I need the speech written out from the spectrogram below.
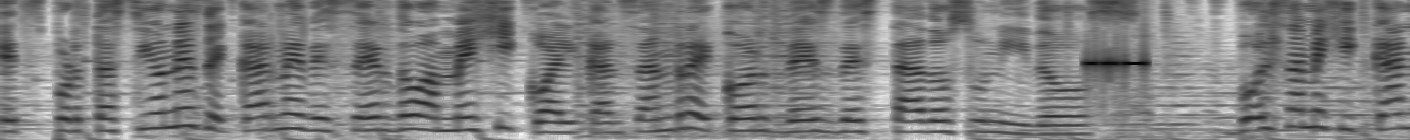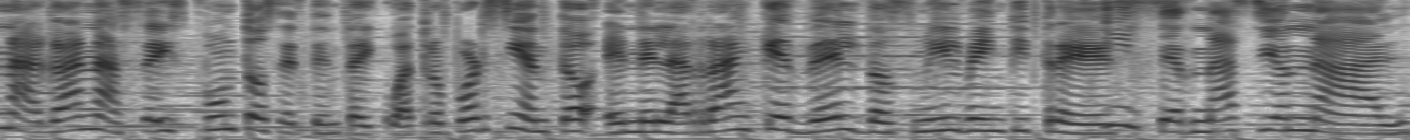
Exportaciones de carne de cerdo a México alcanzan récord desde Estados Unidos. Bolsa Mexicana gana 6.74% en el arranque del 2023. Internacional.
